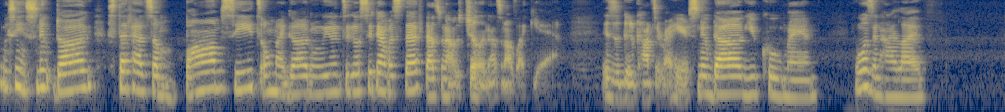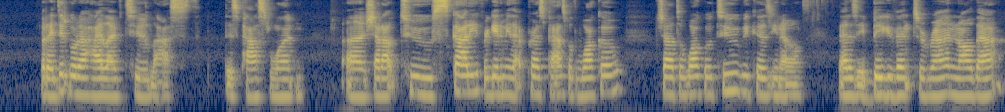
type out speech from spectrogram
we seen Snoop Dogg. Steph had some bomb seats. Oh my god, when we went to go sit down with Steph, that's when I was chilling. That's when I was like, yeah, this is a good concert right here. Snoop Dogg, you cool man. It wasn't High Life, but I did go to High Life too last this past one. Uh, shout out to Scotty for getting me that press pass with Waco. Shout out to Waco too because you know that is a big event to run and all that.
